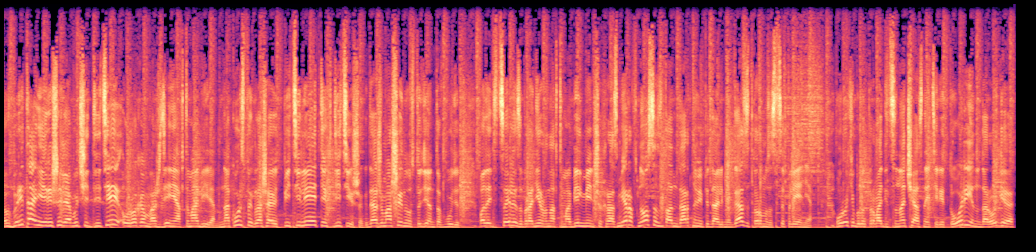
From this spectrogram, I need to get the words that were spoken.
В Британии решили обучить детей урокам вождения автомобиля. На курс приглашают пятилетних детишек. Даже машина у студентов будет. Под эти цели забронирован автомобиль меньших размеров, но со стандартными педалями газа, тормоза, сцепления. Уроки будут проводиться на частной территории, на дороге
